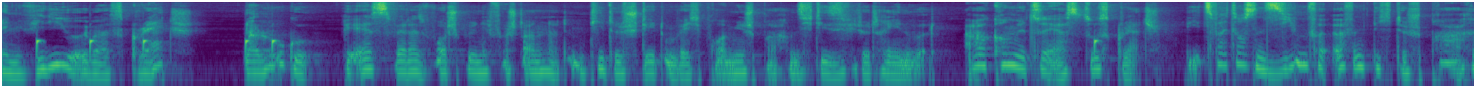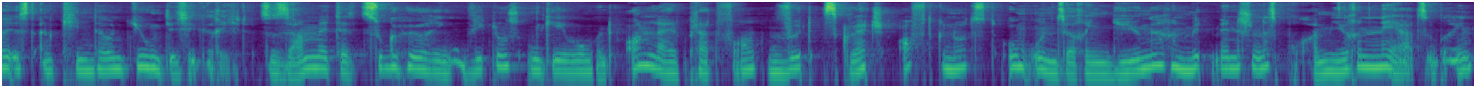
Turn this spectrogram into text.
Ein Video über Scratch? Na Logo. PS, wer das Wortspiel nicht verstanden hat, im Titel steht, um welche Programmiersprachen sich dieses Video drehen wird. Aber kommen wir zuerst zu Scratch. Die 2007 veröffentlichte Sprache ist an Kinder und Jugendliche gerichtet. Zusammen mit der zugehörigen Entwicklungsumgebung und Online-Plattform wird Scratch oft genutzt, um unseren jüngeren Mitmenschen das Programmieren näher zu bringen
